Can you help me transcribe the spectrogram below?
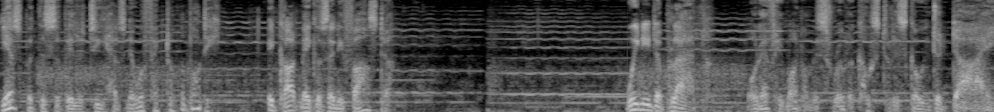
Yes, but this ability has no effect on the body. It can't make us any faster. We need a plan, or everyone on this roller coaster is going to die.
